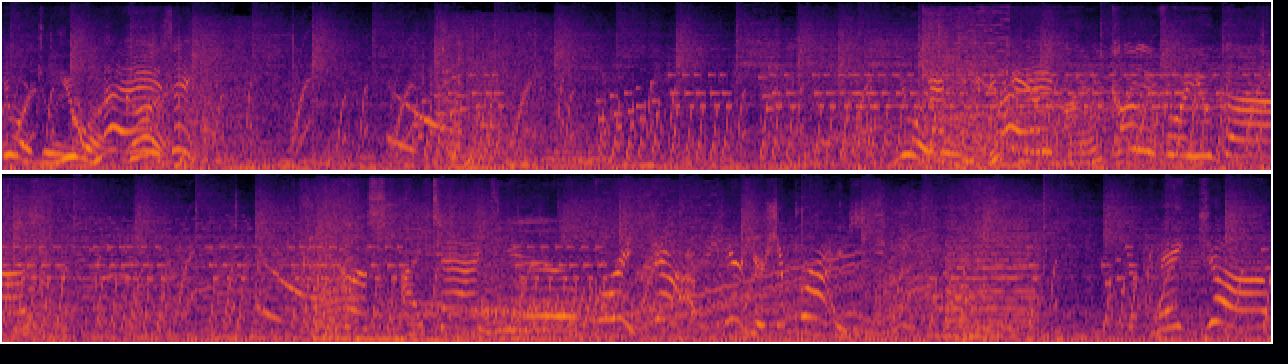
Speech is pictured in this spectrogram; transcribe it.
You are doing you amazing! You are doing great! I am coming for you, Gus! Gus, I tagged you! Great job. Here's your surprise. Great job!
